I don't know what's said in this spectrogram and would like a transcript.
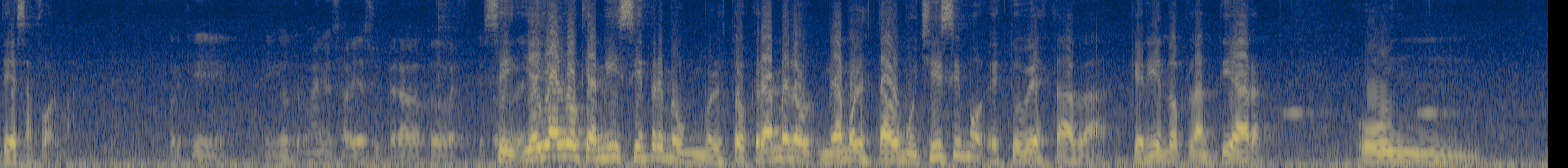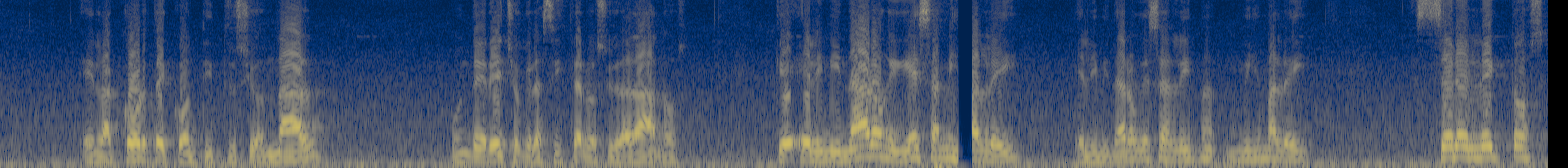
de esa forma. Porque en otros años había superado todo esto. Sí, y hay algo que a mí siempre me molestó, créanmelo, me ha molestado muchísimo, estuve hasta queriendo plantear un en la Corte Constitucional un derecho que le asiste a los ciudadanos, que eliminaron en esa misma ley, eliminaron esa misma, misma ley, ser electos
